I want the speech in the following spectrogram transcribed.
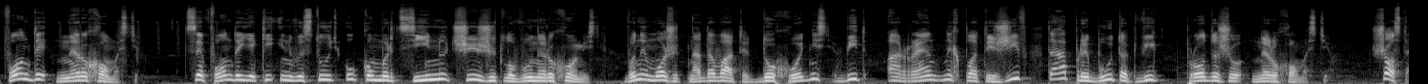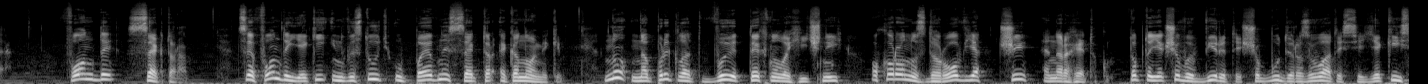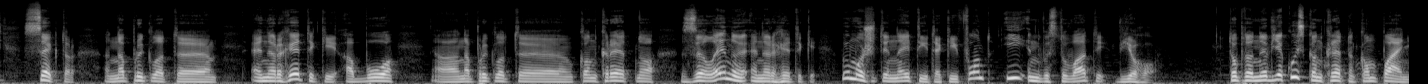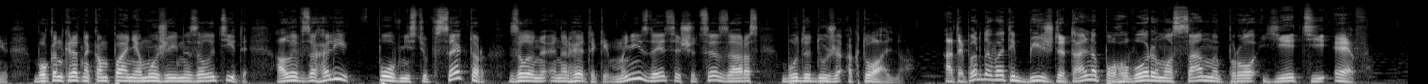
Фонди нерухомості. Це фонди, які інвестують у комерційну чи житлову нерухомість. Вони можуть надавати доходність від орендних платежів та прибуток від продажу нерухомості. Шосте. Фонди сектора. Це фонди, які інвестують у певний сектор економіки. Ну, наприклад, в технологічний, охорону здоров'я чи енергетику. Тобто, якщо ви вірите, що буде розвиватися якийсь сектор, наприклад, е, енергетики або, е, наприклад, е, конкретно зеленої енергетики, ви можете знайти такий фонд і інвестувати в його. Тобто не в якусь конкретну компанію, бо конкретна компанія може і не залетіти, але взагалі повністю в сектор зеленої енергетики, мені здається, що це зараз буде дуже актуально. А тепер давайте більш детально поговоримо саме про ETF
